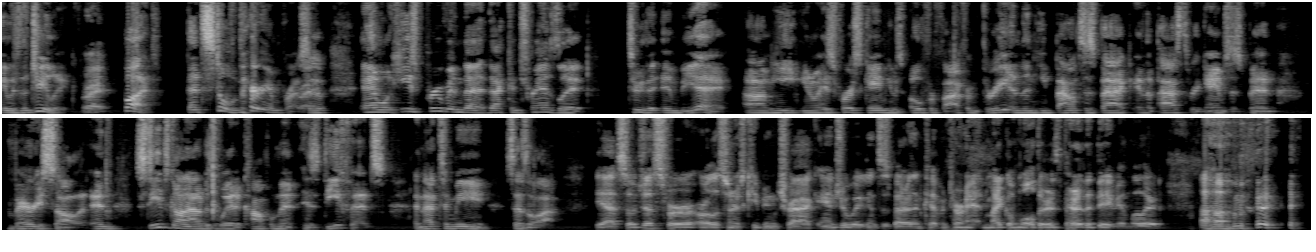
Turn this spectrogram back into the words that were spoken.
it was the G League. Right. But that's still very impressive, and what he's proven that that can translate to the NBA. Um, he, you know, his first game he was 0 for 5 from three, and then he bounces back. In the past three games, has been very solid. And Steve's gone out of his way to compliment his defense, and that to me says a lot. Yeah, so just for our listeners keeping track, Andrew Wiggins is better than Kevin Durant, and Mychal Mulder is better than Damian Lillard. Um,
